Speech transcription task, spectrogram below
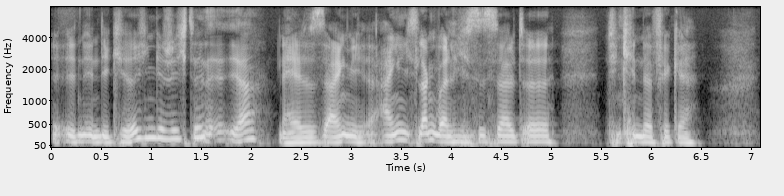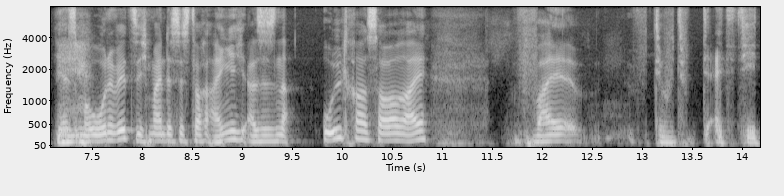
In, in die Kirchengeschichte? Äh, Ja. Nee, das ist eigentlich, eigentlich langweilig. Es ist halt äh, die Kinderficke. Ja, ist mal ohne Witz. Ich meine, das ist doch eigentlich, also es ist eine Ultrasauerei, weil du, die,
